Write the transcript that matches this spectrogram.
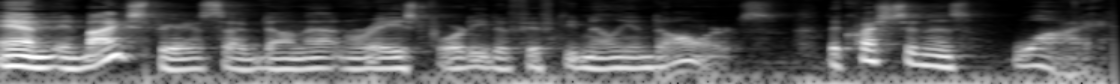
And in my experience, I've done that and raised 40 to 50 million dollars. The question is, why?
